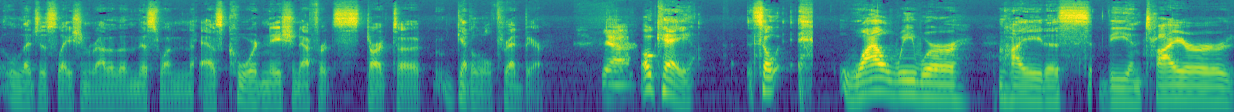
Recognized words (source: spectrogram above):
legislation rather than this one as coordination efforts start to get a little threadbare. Yeah. Okay. So while we were on hiatus, the entire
